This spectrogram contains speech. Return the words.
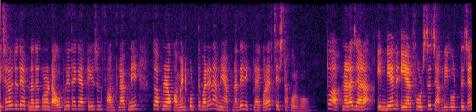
এছাড়াও যদি আপনাদের কোনো ডাউট হয়ে থাকে অ্যাপ্লিকেশন ফর্ম ফিল নিয়ে, তো আপনারা কমেন্ট করতে পারেন, আমি আপনাদের রিপ্লাই করার চেষ্টা করব। তো আপনারা যারা ইন্ডিয়ান এয়ারফোর্সে চাকরি করতে চান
